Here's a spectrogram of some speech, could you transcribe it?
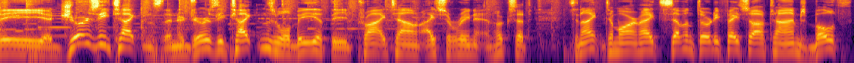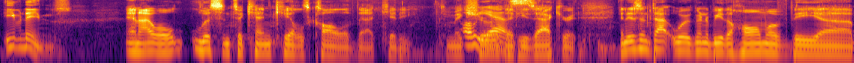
the Jersey Titans. The New Jersey Titans will be at the Tri-Town Ice Arena in Hooksett tonight and tomorrow night, 7.30 face-off times, both evenings. And I will listen to Ken Cail's call of that, Kitty, to make Oh, sure yes. that he's accurate. And isn't that we're going to be the home of the uh,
